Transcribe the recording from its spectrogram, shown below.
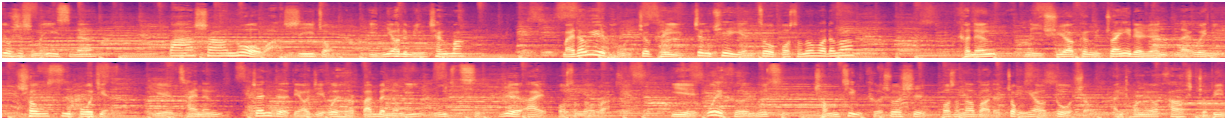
又是什么意思呢？巴沙诺瓦是一种饮料的名称吗？买到乐谱就可以正确演奏 boss Nova 的吗？可能你需要更专业的人来为你抽丝剥茧，也才能真的了解为何坂本龙一如此热爱 Bossa Nova，也为何如此崇敬可说是 Bossa Nova 的重要舵手 Antonio Carlos Jobim。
